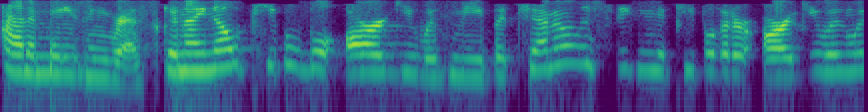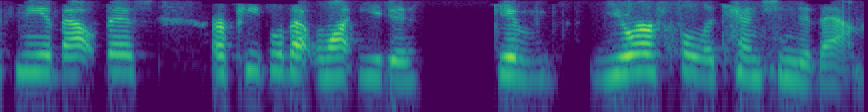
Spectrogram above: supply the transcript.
at amazing risk. And I know people will argue with me, but generally speaking, the people that are arguing with me about this are people that want you to give your full attention to them.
